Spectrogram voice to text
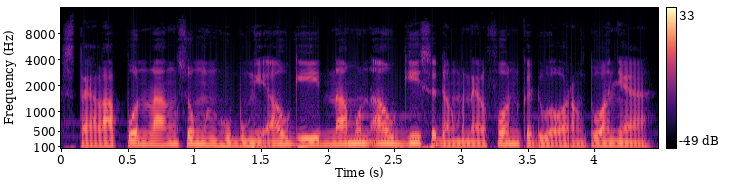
Stella pun langsung menghubungi Augie namun Augie sedang menelpon kedua orang tuanya.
